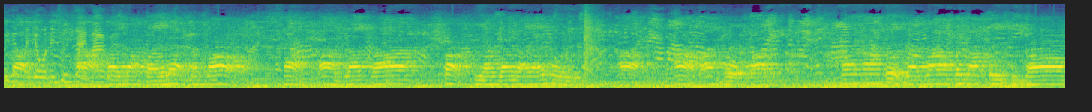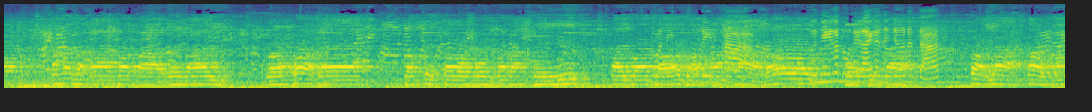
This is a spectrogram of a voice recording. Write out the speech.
พี่หนึ่งมาโยนในชื่นใจมากเลได้ยต้องไปแรกข้างนอกหน้าตามราคาก็เพียงไว้หลายหมื่นอ่า ห้าพันหกพันในงานเทศกาลประจำปีปิดทองนมัสการพระป่าเลยไรหลวงพ่อแดงสมเด็จโตพรหมรังสีในพศสุรินทร์ค่ะ2500ก็ดูในไลฟ์กันเยอะๆนะจ๊ะก็ยางเข้ามา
